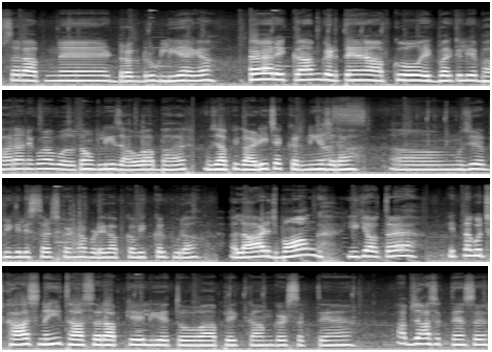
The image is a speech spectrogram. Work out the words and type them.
सर आपने ड्रग ड्रुग लिया है क्या? यार एक काम करते हैं आपको एक बार के लिए बाहर आने को मैं बोलता हूँ प्लीज़ आओ आप बाहर। मुझे आपकी गाड़ी चेक करनी है ज़रा। मुझे अभी के लिए सर्च करना पड़ेगा आपका व्हीकल पूरा। लार्ज बॉन्ग ये क्या होता है? इतना कुछ खास नहीं था सर आपके लिए तो आप एक काम कर सकते हैं। आप जा सकते हैं सर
